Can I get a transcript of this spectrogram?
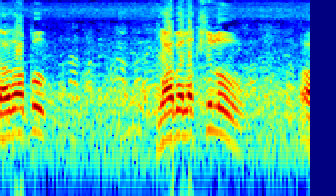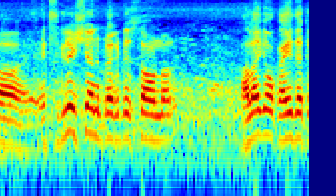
దాదాపు యాభై లక్షలు ఎక్స్గ్రేషియాన్ని ప్రకటిస్తూ ఉన్నారు. అలాగే ఒక ఐదు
